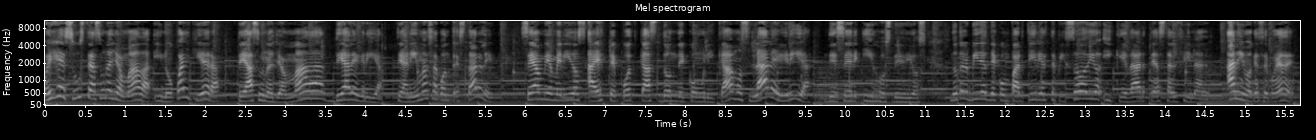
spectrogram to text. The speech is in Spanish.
Hoy Jesús te hace una llamada y no cualquiera, te hace una llamada de alegría. ¿Te animas a contestarle? Sean bienvenidos a este podcast donde comunicamos la alegría de ser hijos de Dios. No te olvides de compartir este episodio y quedarte hasta el final. ¡Ánimo que se puede!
